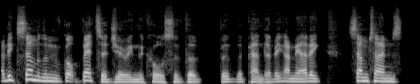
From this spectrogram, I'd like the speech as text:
I think some of them have got better during the course of the, the, the pandemic. I mean, I think sometimes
